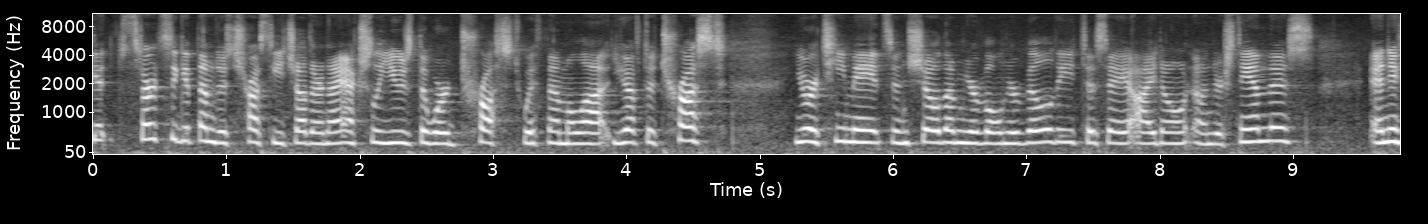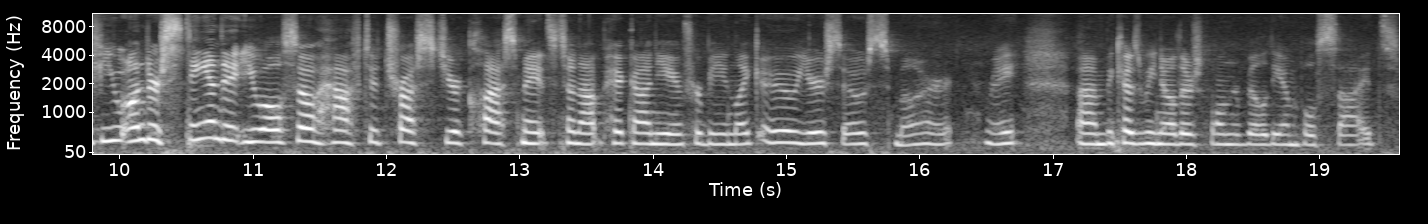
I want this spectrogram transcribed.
get, starts to get them to trust each other. And I actually use the word trust with them a lot. You have to trust your teammates and show them your vulnerability to say, I don't understand this. And if you understand it, you also have to trust your classmates to not pick on you for being like, oh, you're so smart, right? Um, because we know there's vulnerability on both sides.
